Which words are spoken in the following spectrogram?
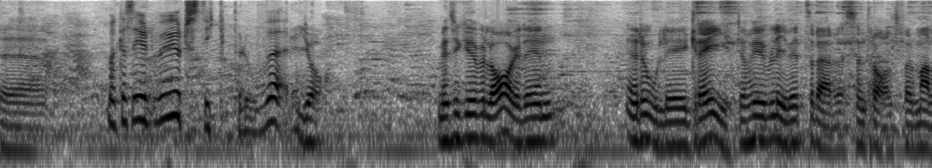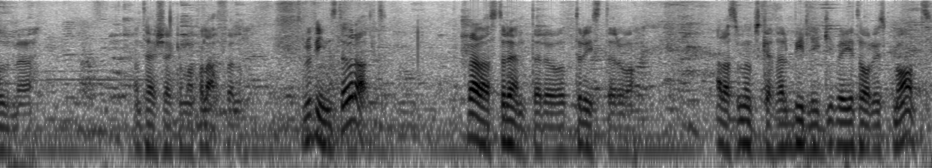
Eh, Man kan säga att vi har gjort stickprover. ja. Men jag tycker överlag det är en, en rolig grej. Det har ju blivit sådär centralt för Malmö. Att här käkar man falafel. Så då finns det överallt. För alla studenter och turister och alla som uppskattar billig vegetarisk mat.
